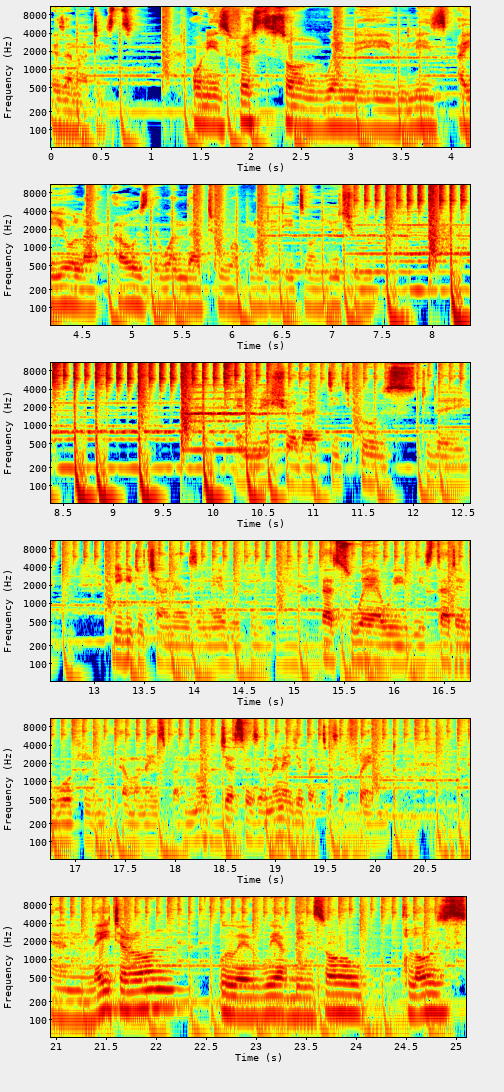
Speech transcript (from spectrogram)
as an artist. On his first song when he released Aiyola, I was the one that who uploaded it on YouTube and make sure that it goes to the digital channels and everything. That's where we, we started working with Harmonize, but not just as a manager, but as a friend. And later on, we, were, we have been so close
